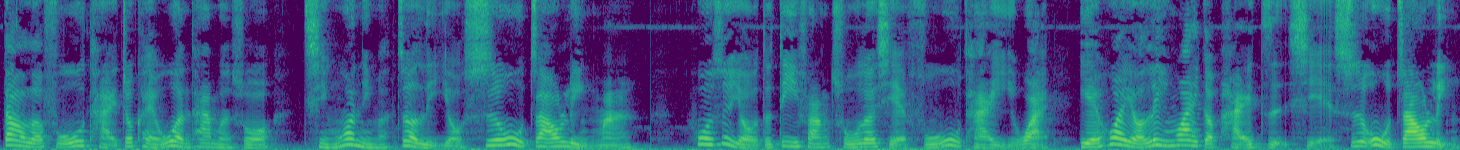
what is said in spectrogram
到了服务台就可以问他们说：“请问你们这里有失物招领吗？”或是有的地方除了写服务台以外，也会有另外一个牌子写失物招领。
